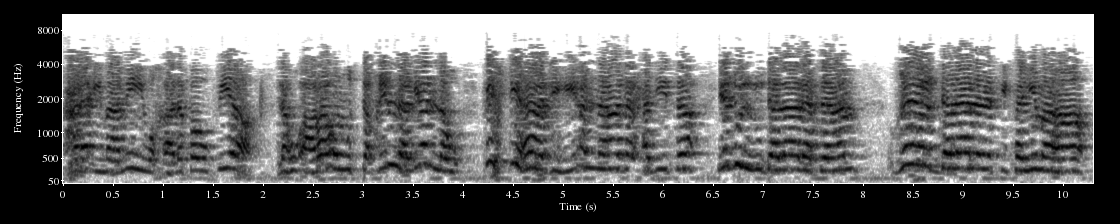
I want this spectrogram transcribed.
على إمامه وخالفه فيها. له آراء مستقلة لأنه في اجتهاده أن هذا الحديث يدل دلالة غير الدلالة التي فهمها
